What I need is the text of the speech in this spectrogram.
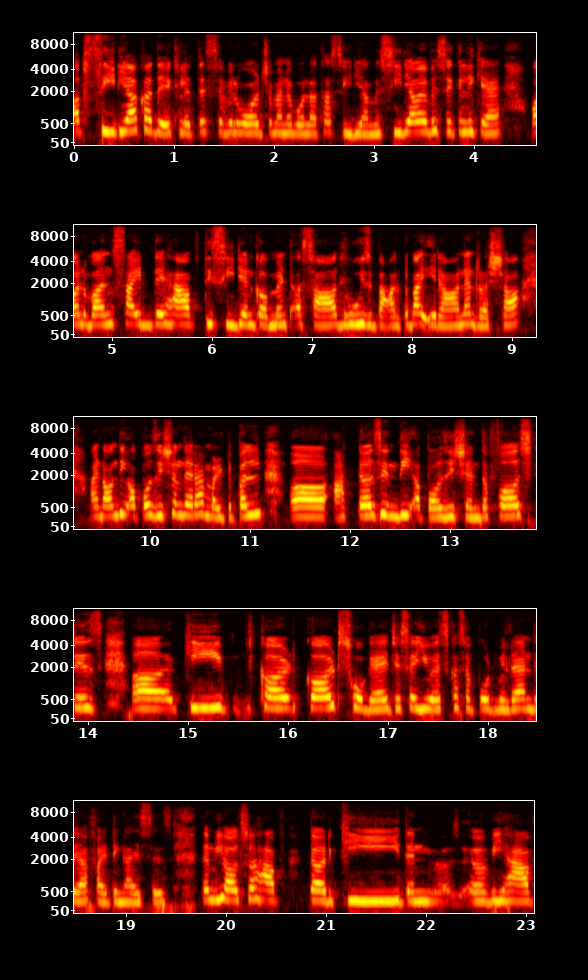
अब सीरिया का देख लेते सिविल वॉर जो मैंने बोला था सीरिया में। सीरिया में बेसिकली क्या है on one side they have the Syrian government Assad who is backed by Iran and Russia and on the opposition there are multiple actors in the opposition the first is कि कर्ड कर्ड्स हो गए, जिसे यू एस का सपोर्ट मिल रहा है and they are fighting ISIS then we also have Turkey then we have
